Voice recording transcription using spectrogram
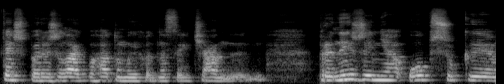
теж пережила, як багато моїх односельчан, приниження, обшуки,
